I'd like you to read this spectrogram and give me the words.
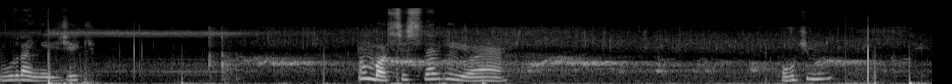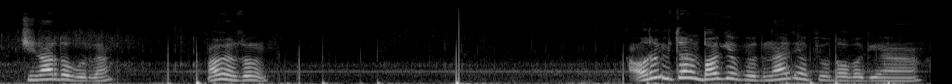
Buradan gelecek. Ama bak sesler geliyor ha. O bu kim lan? Cinardo burada. Ne yapıyorsunuz oğlum? Arın bir tane bug yapıyordu. Nerede yapıyordu o bug'ı ya?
